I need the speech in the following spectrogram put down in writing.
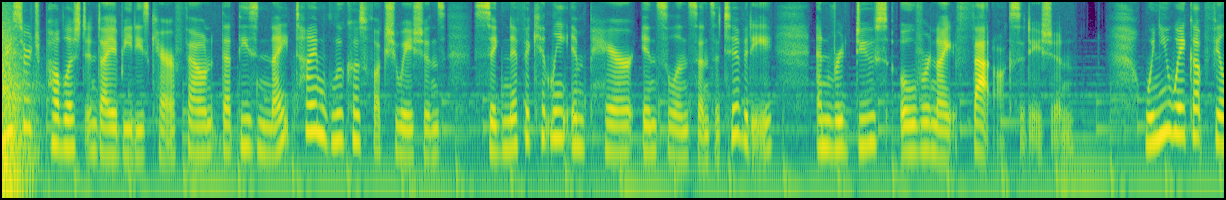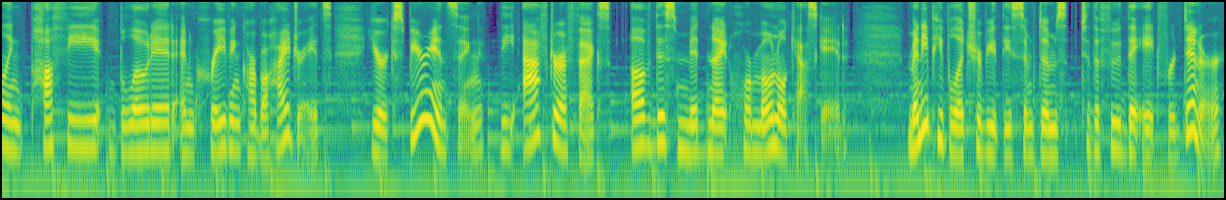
Research published in Diabetes Care found that these nighttime glucose fluctuations significantly impair insulin sensitivity and reduce overnight fat oxidation. When you wake up feeling puffy, bloated, and craving carbohydrates, you're experiencing the after effects of this midnight hormonal cascade. Many people attribute these symptoms to the food they ate for dinner,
